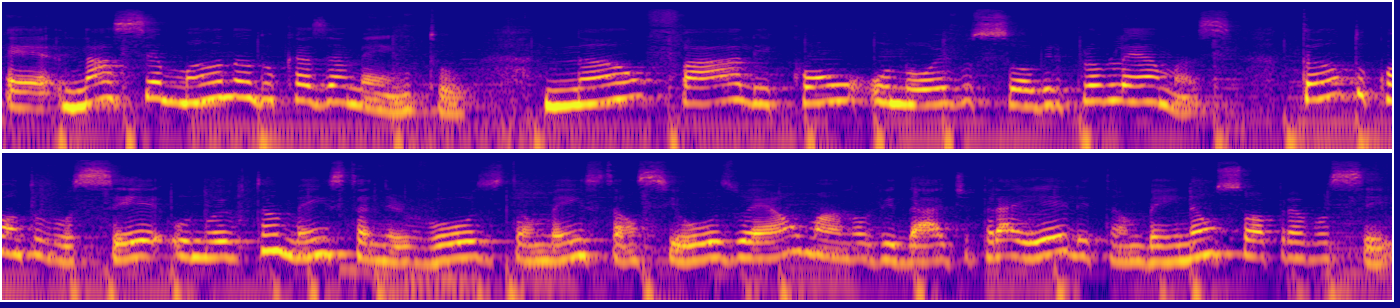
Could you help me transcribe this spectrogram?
é na semana do casamento, não fale com o noivo sobre problemas tanto quanto você, o noivo também está nervoso, também está ansioso, é uma novidade para ele também, não só para você.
